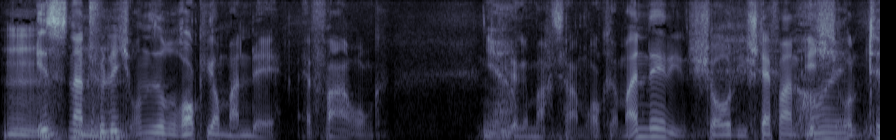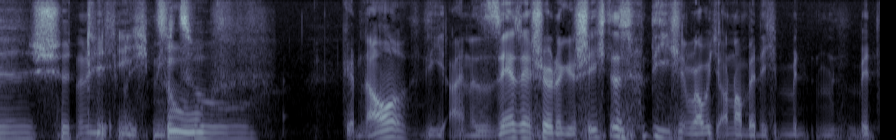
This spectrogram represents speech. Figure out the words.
Mhm. ist natürlich unsere Rock Your Monday-Erfahrung, die Ja. wir gemacht haben. Rock Your Monday, die Show, die Stefan, ich und Heute schütte ich ich, mich mich zu. zu. Genau, die eine sehr, sehr schöne Geschichte, die ich, glaube ich, auch noch, wenn ich, mit, mit,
